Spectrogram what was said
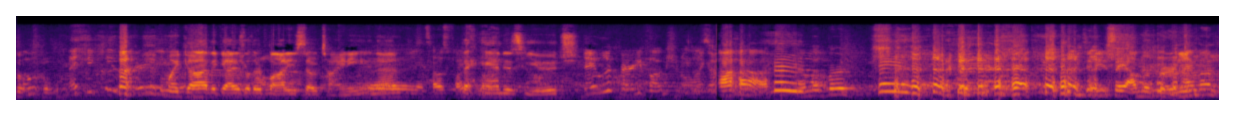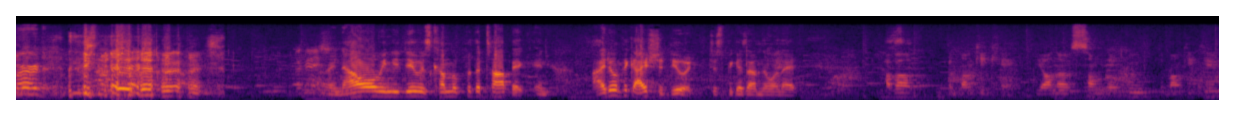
Oh, I think he literally. Oh my god, the guys other their body's so tiny, and then that's the hand is huge. They look very functional. Like, Aha! I'm a burden. Did you say I'm a burden? I'm a burden. All right, now all we need to do is come up with a topic, and I don't think I should do it, just because I'm the one that. How about the Monkey King? Y'all know Son Goku, the Monkey King?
